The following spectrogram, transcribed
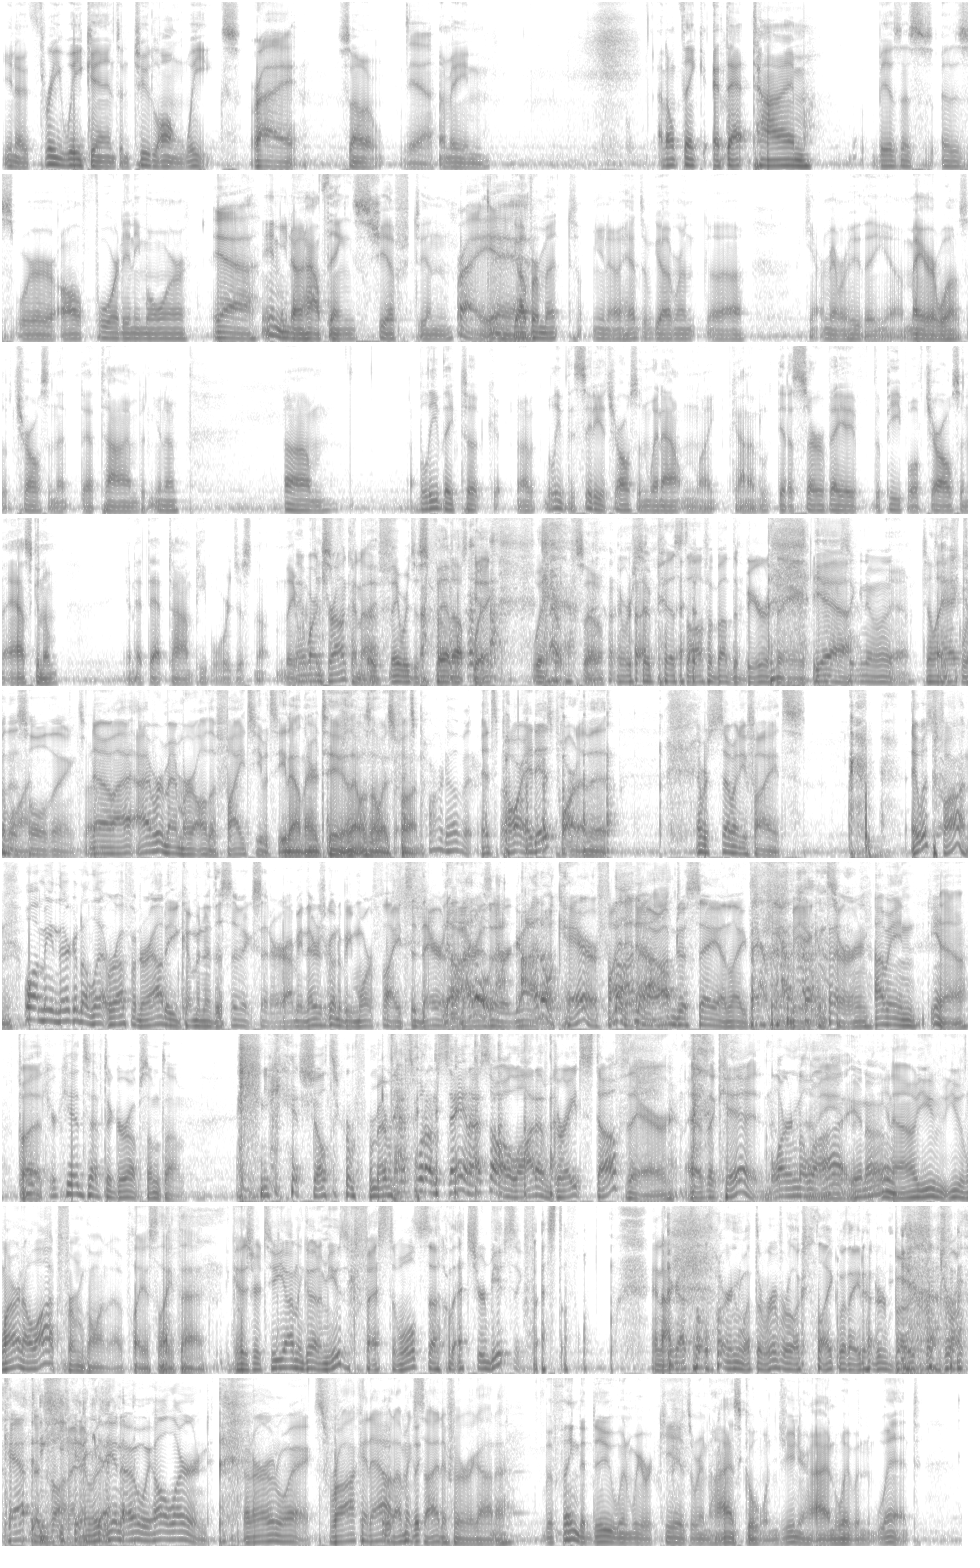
you know, three weekends and two long weeks. right. So, Yeah. I mean, I don't think at that time businesses were all for it anymore. Yeah. And you know how things shift in, Right, in yeah, yeah. government, you know, heads of government. Uh, I can't remember who the uh, mayor was of Charleston at that time, but, you know, um, I believe they took, I believe the city of Charleston went out and like kind of did a survey of the people of Charleston, asking them. And at that time, people were just not, they, were weren't just- drunk enough. They, were just fed up with, with it. So, They were so pissed off about the beer thing. Yeah. Like, you know what? Yeah. They're like, Heck "Come with this on." whole thing. No, I, I remember all the fights you would see down there too. That was always fun. It's Part of it. It's part. It is part of it. There were so many fights. It was fun. Well, I mean, they're going to let Rough and Rowdy come into the Civic Center. I mean, there's going to be more fights in there No, than I there is Ergana. I don't care. Fight No, I it know. out. I'm just saying, like, that can't be a concern. I mean, you know, but Look, your kids have to grow up sometime. you can't shelter them from everything. That's what I'm saying. I saw a lot of great stuff there as a kid. Learned a I lot, you know? You know, you you learn a lot from going to a place like that because you're too young to go to music festivals. So that's your music festival. And I got to learn what the river looks like with 800 boats and drunk captains on it. It was, you know, we all learned in our own way. Let's rock it out. I'm excited for the regatta. the thing to do when we were kids or in high school and junior high and we went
